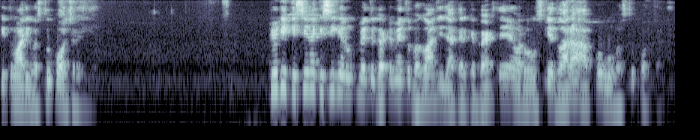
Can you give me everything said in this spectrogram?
कि तुम्हारी वस्तु पहुँच रही है। क्योंकि किसी न किसी के रूप में तो घट में तो भगवान जी जाकर के बैठते हैं और उसके द्वारा आपको वो वस्तु पहुँचा देते हैं।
